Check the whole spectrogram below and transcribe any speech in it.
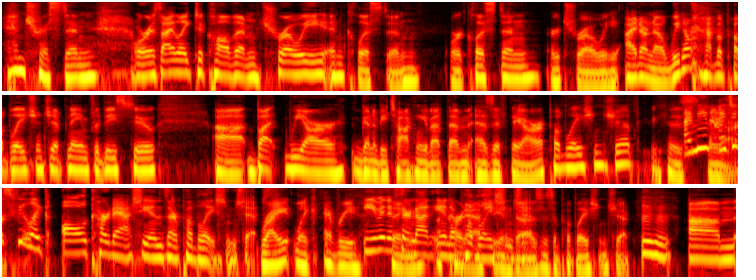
and Tristan, or as I like to call them, Troe and Cliston, or Cliston or Troe. I don't know. We don't have a publicationship name for these two, uh, but we are going to be talking about them as if they are a publicationship because I mean, I are, just feel like all Kardashians are publicationships. right like every Even if they're not in a Kardashian publicationship. Mm-hmm. does is a publicationship. Um,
